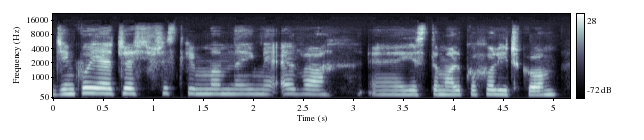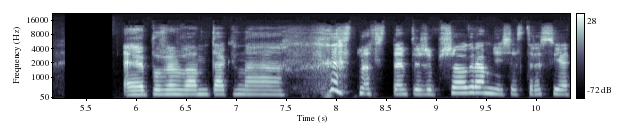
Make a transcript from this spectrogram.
Dziękuję, cześć wszystkim. Mam na imię Ewa. E, jestem alkoholiczką. E, powiem Wam tak na, na wstępie, że przeogromnie się stresuję.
